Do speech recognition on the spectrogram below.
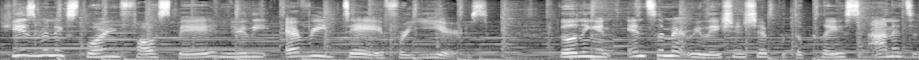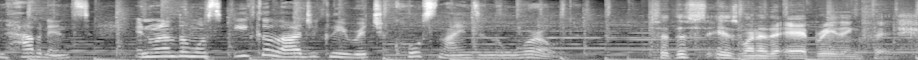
He has been exploring False Bay nearly every day for years, building an intimate relationship with the place and its inhabitants in one of the most ecologically rich coastlines in the world. So this is one of the air-breathing fish.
